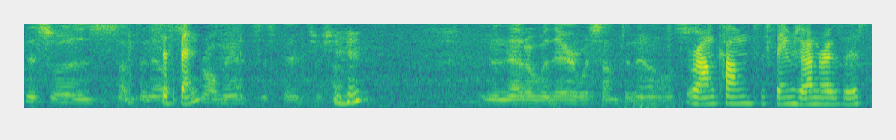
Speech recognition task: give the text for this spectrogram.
this was something else. Suspense. Romance, suspense, or mm-hmm. something. And then that over there was something else. Rom com's the same genre as this.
